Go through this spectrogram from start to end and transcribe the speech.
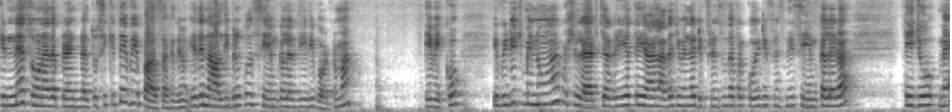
ਕਿੰਨੇ ਸੋਹਣਾ ਇਹਦਾ ਪ੍ਰਿੰਟ ਤੁਸੀਂ ਕਿਤੇ ਵੀ ਪਾ ਸਕਦੇ ਹੋ। ਇਹਦੇ ਨਾਲ ਦੀ ਬਿਲਕੁਲ ਸੇਮ ਕਲਰ ਦੀ ਇਹਦੀ ਬਾਟਮ ਆ। ਇਹ ਵੇਖੋ, ਇਹ ਵੀਡੀਓ 'ਚ ਮੈਨੂੰ ਨਾ ਕੁਝ ਲਾਈਟ ਚੱਲ ਰਹੀ ਹੈ ਤੇ ਐਂ ਲੱਗਦਾ ਜਿਵੇਂ ਦਾ ਡਿਫਰੈਂਸ ਹੁੰਦਾ, ਪਰ ਕੋਈ ਡਿਫਰੈਂਸ ਨਹੀਂ ਸੇਮ ਕਲਰ ਆ। ਤੇ ਜੋ ਮੈਂ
